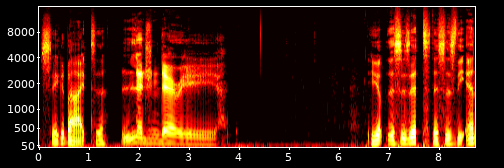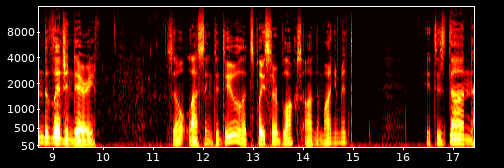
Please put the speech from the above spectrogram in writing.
say goodbye to Legendary. Yep, this is it. This is the end of Legendary. So, last thing to do, let's place our blocks on the monument. It is done.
